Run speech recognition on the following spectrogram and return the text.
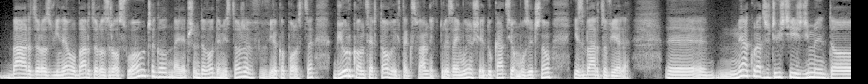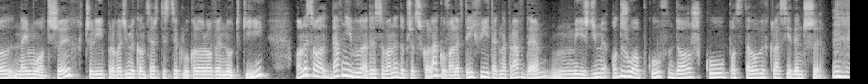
bardzo rozwinęło, bardzo rozrosło, czego najlepszym dowodem jest to, że w Wielkopolsce biur koncertowych tak zwanych, które zajmują się edukacją muzyczną jest bardzo wiele. Yy, my akurat rzeczywiście jeździmy do najmłodszych, czyli prowadzimy koncerty z cyklu Kolorowe Nutki, one są, dawniej były adresowane do przedszkolaków, ale w tej chwili tak naprawdę mm, my jeździmy od żłobków do szkół podstawowych klas 1-3. Mhm.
